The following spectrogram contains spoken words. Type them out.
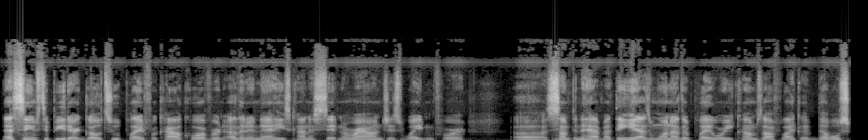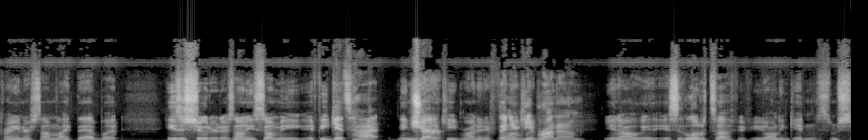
that seems to be their go-to play for Kyle Korver. Other than that, he's kind of sitting around just waiting for uh, something to happen. I think he has one other play where he comes off like a double screen or something like that, but he's a shooter. There's only so many. If he gets hot, then you sure. got to keep running it. then you him. keep but, running him. You know, it, it's a little tough if you only getting some sh-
